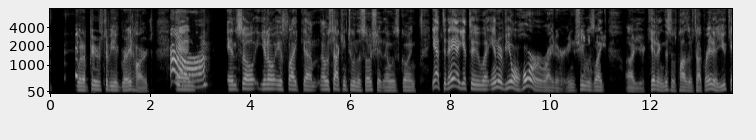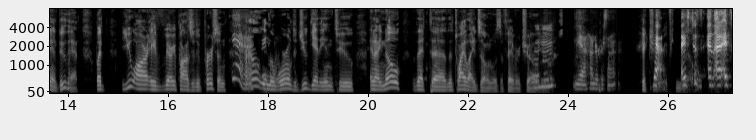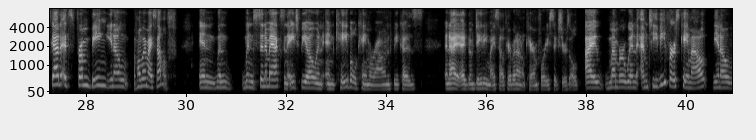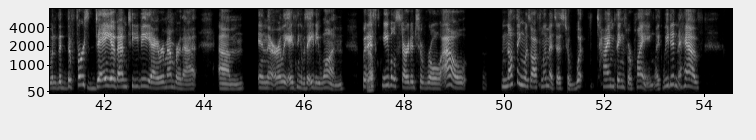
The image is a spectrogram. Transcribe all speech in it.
what appears to be a great heart. Aww. And and so you know it's like um, i was talking to an associate and i was going yeah today i get to uh, interview a horror writer and she was like oh you're kidding this was positive talk radio you can't do that but you are a very positive person. Yeah. How in the world did you get into? And I know that uh, the Twilight Zone was a favorite show. Mm-hmm. Yeah, hundred percent. Picture, yeah, it's just, and I, it's got, it's from being, you know, home by myself. And when when Cinemax and HBO and and cable came around, because and I, I'm dating myself here, but I don't care. I'm 46 years old. I remember when MTV first came out, you know, when the, the first day of MTV, I remember that. Um, in the early, I think it was 81. But yep. as cable started to roll out, nothing was off limits as to what time things were playing. Like we didn't have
